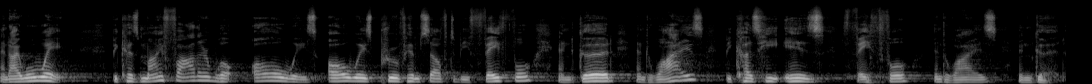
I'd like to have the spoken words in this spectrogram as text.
and I will wait because my Father will always, always prove himself to be faithful and good and wise because he is faithful and wise and good.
